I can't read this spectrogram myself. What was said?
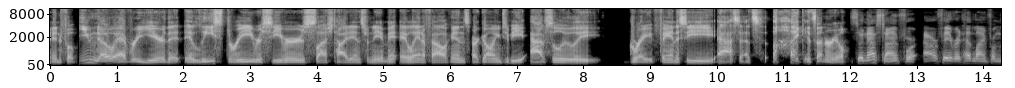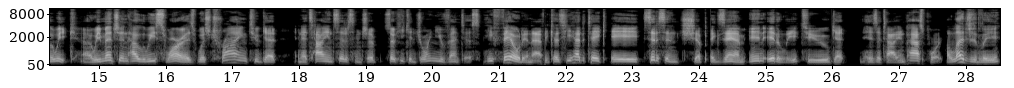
in football. You know, every year that at least three receivers slash tight ends from the Atlanta Falcons are going to be absolutely great fantasy assets. like it's unreal. So now it's time for our favorite headline from the week. Uh, we mentioned how Luis Suarez was trying to get an Italian citizenship so he could join Juventus. He failed in that because he had to take a citizenship exam in Italy to get his Italian passport. Allegedly,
